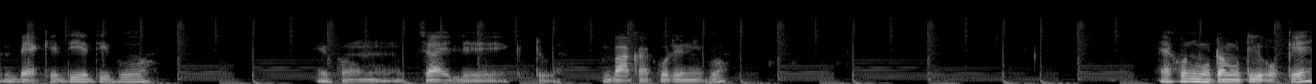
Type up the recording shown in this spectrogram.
ব্যাকে দিয়ে দিব। এবং চাইলে একটু বাঁকা করে নিব। এখন মোটামুটি ওকে।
